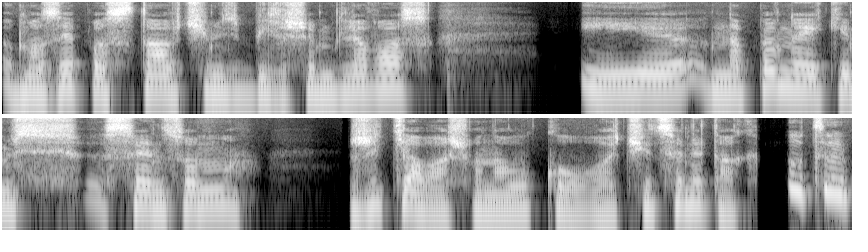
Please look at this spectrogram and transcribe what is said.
Мазепа став чимось більшим для вас, і, напевно, якимсь сенсом життя вашого наукового. Чи це не так? Ну, це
